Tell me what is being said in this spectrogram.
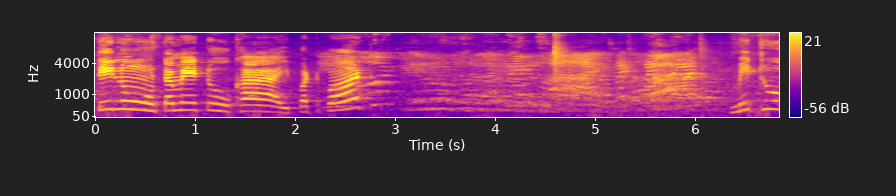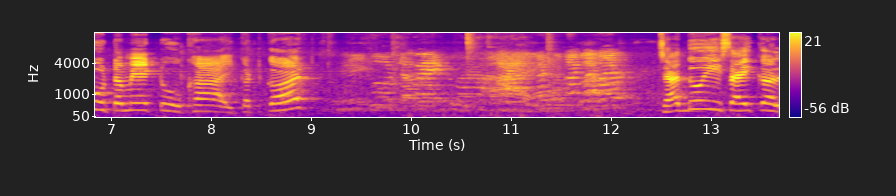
ટીનુ, ટમેટું ખાય, પટપટ. મીઠું, ટમેટું ખાય, કટકટ. જાદુઈ સાયકલ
